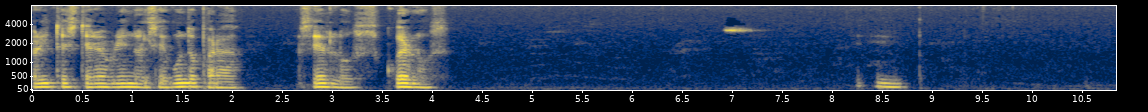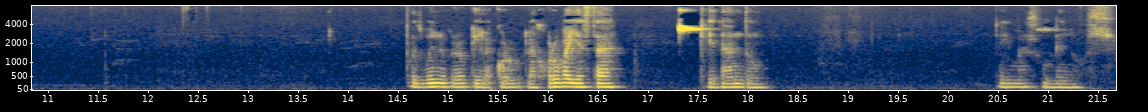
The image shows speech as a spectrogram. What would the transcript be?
Ahorita estaré abriendo el segundo para hacer los cuernos. Pues bueno, creo que la, la joroba ya está quedando. Ahí más o menos.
